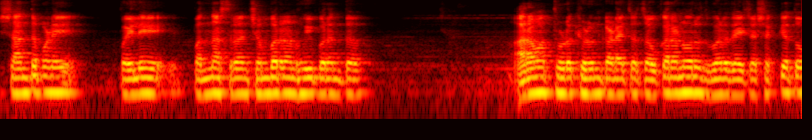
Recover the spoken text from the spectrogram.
शांतपणे पहिले पन्नास रन शंभर रन होईपर्यंत आरामात थोडं खेळून काढायचा चौकारांवरच भर द्यायचा शक्यतो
